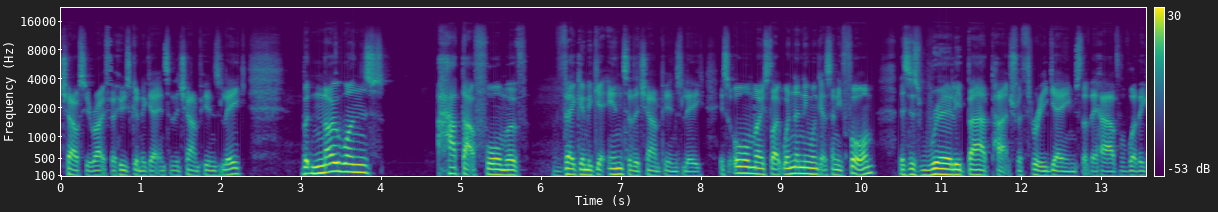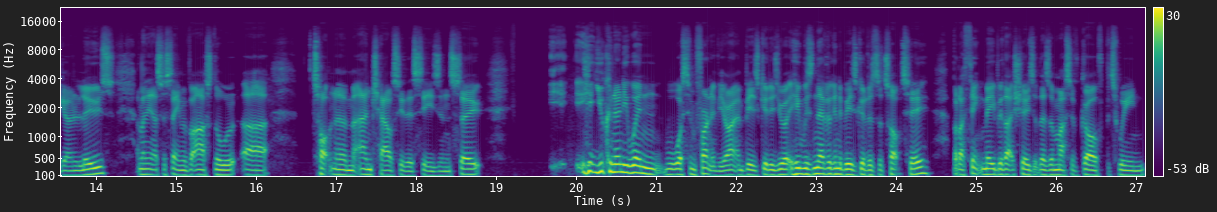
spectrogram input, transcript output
Chelsea, right, for who's going to get into the Champions League. But no one's had that form of they're going to get into the Champions League. It's almost like when anyone gets any form, there's this really bad patch for three games that they have of where they go and lose. And I think that's the same with Arsenal, uh, Tottenham, and Chelsea this season. So you can only win what's in front of you, right? And be as good as you are. He was never going to be as good as the top two. But I think maybe that shows that there's a massive gulf between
